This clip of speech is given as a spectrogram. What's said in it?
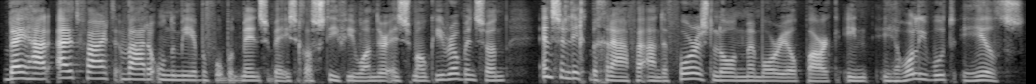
Bij haar uitvaart waren onder meer bijvoorbeeld mensen bezig... als Stevie Wonder en Smokey Robinson... en ze ligt begraven aan de Forest Lawn Memorial Park in Hollywood Hills.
